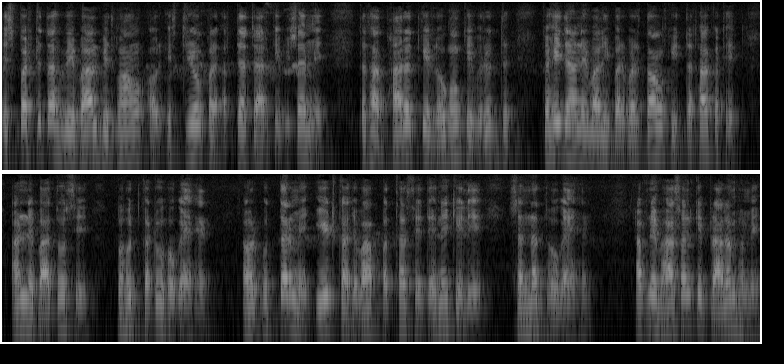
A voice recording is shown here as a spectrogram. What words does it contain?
स्पष्टतः वे बाल विधवाओं और स्त्रियों पर अत्याचार के विषय में तथा भारत के लोगों के विरुद्ध कही जाने वाली बर्बरताओं की तथाकथित अन्य बातों से बहुत कटु हो गए हैं और उत्तर में ईट का जवाब पत्थर से देने के लिए सन्नद्ध हो गए हैं। अपने भाषण के प्रारंभ में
